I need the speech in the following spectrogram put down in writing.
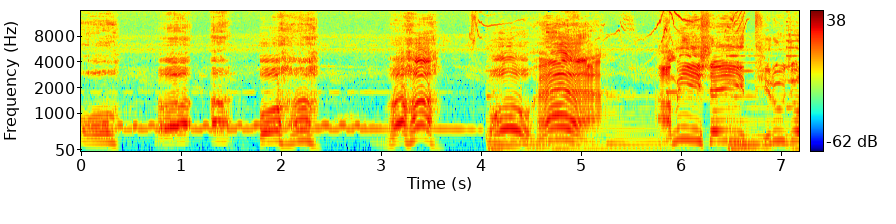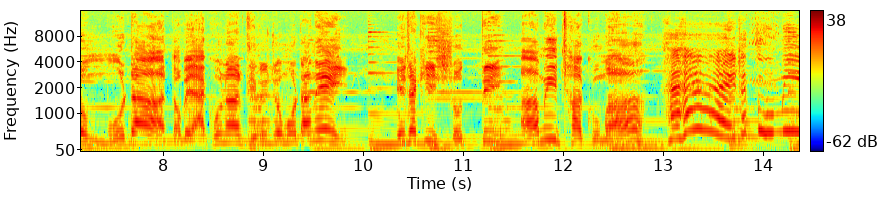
ও ও হা হা, ও হ্যাঁ আমি সেই ধীরুজ মোটা তবে এখন আর ধীরুজ মোটা নেই। এটা কি সত্যি? আমি ঠাকুমা। হ্যাঁ এটা তুমি।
